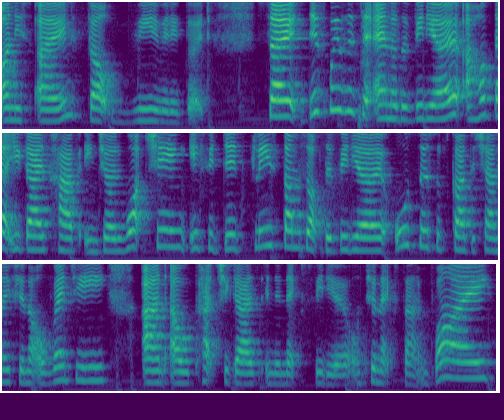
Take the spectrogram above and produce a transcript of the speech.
on its own felt really really good so this brings me to the end of the video. I hope that you guys have enjoyed watching. If you did please thumbs up the video. Also subscribe to the channel if you're not already. And i will catch you guys in the next video. Until next time bye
